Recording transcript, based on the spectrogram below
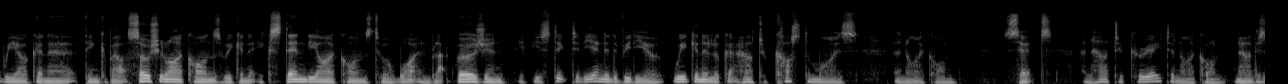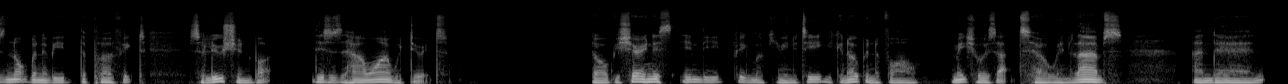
We are going to think about social icons. We're going to extend the icons to a white and black version. If you stick to the end of the video, we're going to look at how to customize an icon set and how to create an icon. Now, this is not going to be the perfect solution, but this is how I would do it. So I'll be sharing this in the Figma community. You can open the file make sure it's at Tailwind Labs and then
